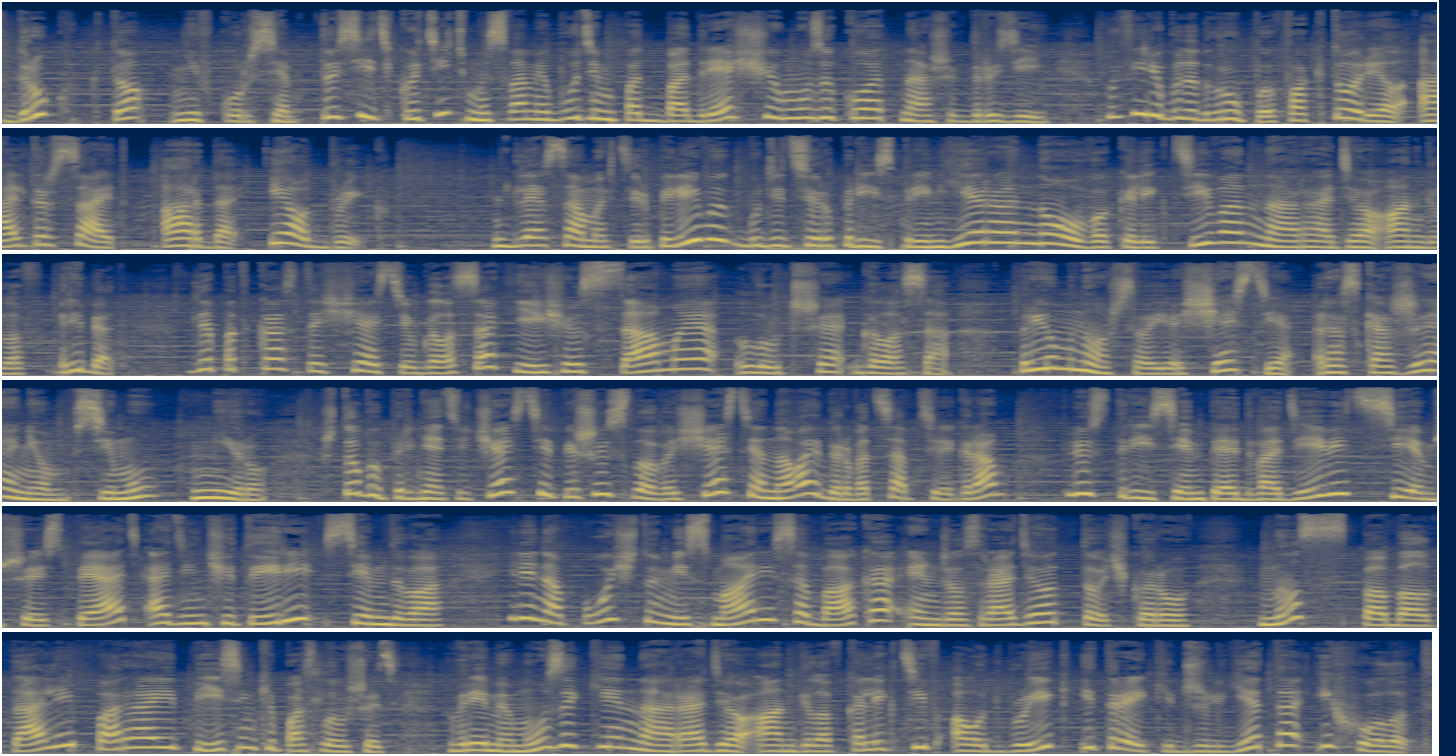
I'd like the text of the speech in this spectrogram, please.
Вдруг кто не в курсе. Тусить-кутить мы с вами будем под бодрящую музыку от наших друзей. В эфире будут группы Factorial, Alter Side, Arda и Outbreak. Для самых терпеливых будет сюрприз премьера нового коллектива на Радио Ангелов. Ребят, для подкаста «Счастье в голосах» я ищу самые лучшие голоса. Приумножь свое счастье, расскажи о нем всему миру. Чтобы принять участие, пиши слово «счастье» на Viber, WhatsApp, Telegram плюс 37529 765 1472 или на почту missmari собака angelsradio.ru. ну поболтали, пора и песенки послушать. Время музыки на радио Ангелов коллектив Outbreak и треки Джульетта и Холод.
